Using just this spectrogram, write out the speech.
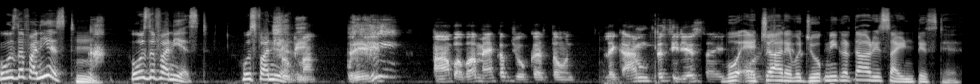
who is the funniest who is the funniest who is Shubhi really हाँ बाबा मैं कब जोक करता हूँ like I am the serious side वो एच है वो जोक नहीं करता और ये साइंटिस्ट है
